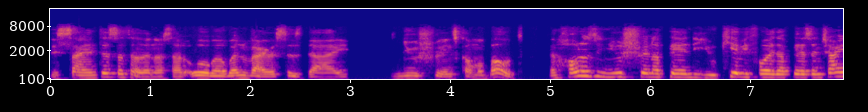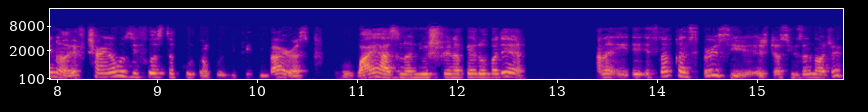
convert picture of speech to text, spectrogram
the scientists are telling us that, oh, well, when viruses die, new strains come about. And how does the new strain appear in the UK before it appears in China? If China was the first to quote unquote defeat the virus, why hasn't a new strain appeared over there? And it, it's not conspiracy, it's just using logic.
